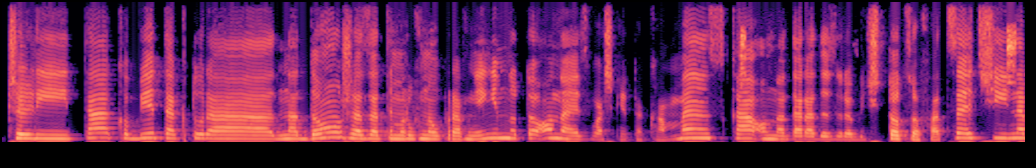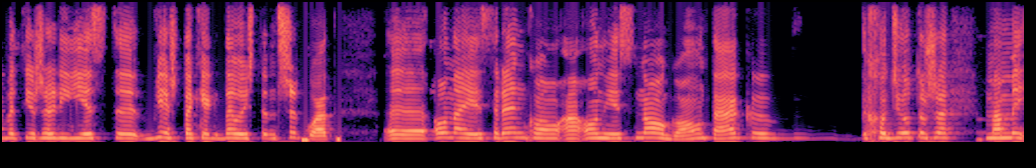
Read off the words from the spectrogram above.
Czyli ta kobieta, która nadąża za tym równouprawnieniem, no to ona jest właśnie taka męska, ona da radę zrobić to, co faceci, nawet jeżeli jest, y, wiesz, tak jak dałeś ten przykład, y, ona jest ręką, a on jest nogą, tak? Chodzi o to, że mamy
